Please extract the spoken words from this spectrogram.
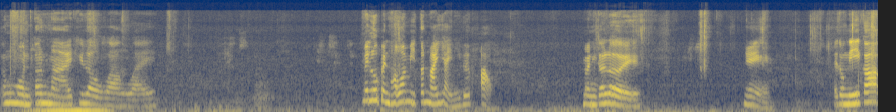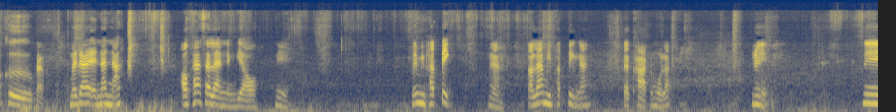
ต้นมนต้นไม้ที่เราวางไว้ ไม่รู้เป็นเพราะว่ามีต้นไม้ใหญ่นี้ด้วยเปล่า มันก็เลย นี่ไอตรงนี้ก็คือแบบไม่ได้ไอ้นั่นนะ เอาแค่แสแลนอย่างเดียว นี่ ไม่มีพลาสติก เนี่ย ตอนแรกมีพลาสติกนะ แต่ขาดไปหมดแล้ว นี่ นี่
